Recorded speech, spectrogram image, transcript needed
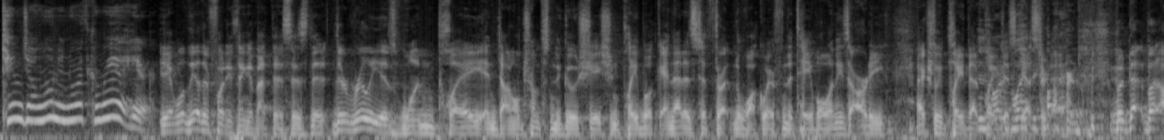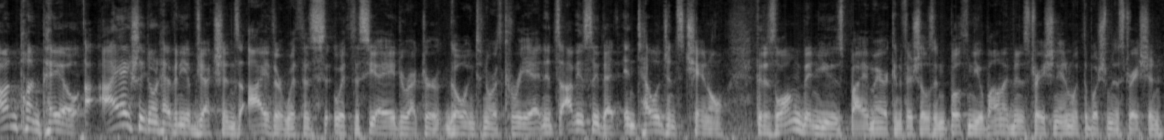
Kim Jong un in North Korea here. Yeah, well, the other funny thing about this is that there really is one play in Donald Trump's negotiation playbook, and that is to threaten to walk away from the table. And he's already actually played that He's play just yesterday. but that, but on Pompeo, I I actually don't have any objections either with this, with the CIA director going to North Korea, and it's obviously that intelligence channel that has long been used by American officials, in both in the Obama administration and with the Bush administration,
